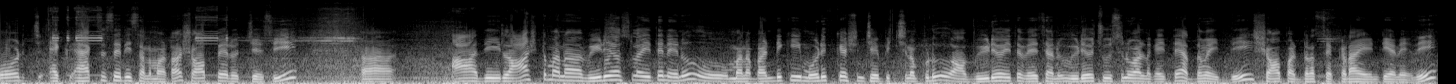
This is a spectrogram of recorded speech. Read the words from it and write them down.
మోడ్జ్ యాక్సెసరీస్ అనమాట షాప్ పేరు వచ్చేసి అది లాస్ట్ మన వీడియోస్లో అయితే నేను మన బండికి మోడిఫికేషన్ చేపించినప్పుడు ఆ వీడియో అయితే వేశాను. వీడియో చూసిన వాళ్ళకైతే అర్థమైద్ది షాప్ అడ్రస్ ఎక్కడ ఏంటి అనేది.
